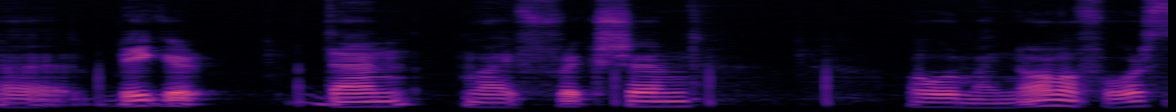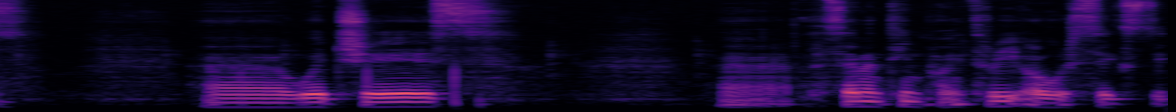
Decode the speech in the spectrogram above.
uh, bigger than my friction over my normal force, uh, which is 17.3 uh, over 60.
